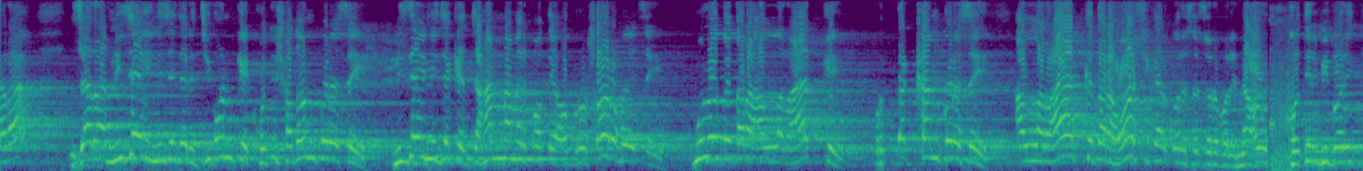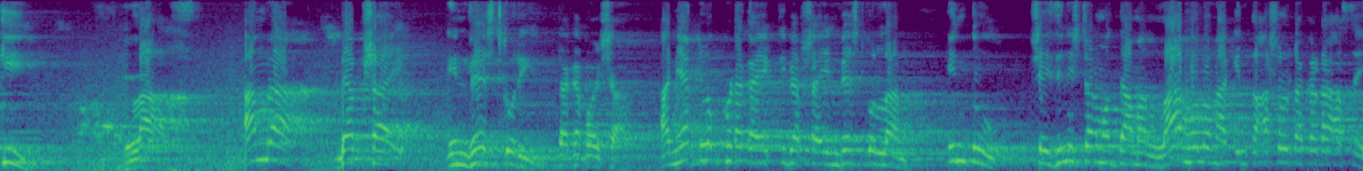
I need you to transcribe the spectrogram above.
কারা যারা নিজেই নিজেদের জীবনকে ক্ষতি সাধন করেছে, নিজেই নিজেকে জাহান্নামের পথে অগ্রসর হয়েছে, মূলত তারা আল্লাহর আয়াতকে প্রত্যাখ্যান করেছে, আল্লাহর আয়াতকে তারা অস্বীকার করেছে, জোরে বলি না ক্ষতির বিপরীত কি? লাভ। আমরা ব্যবসায় ইনভেস্ট করি টাকা পয়সা। আমি এক লক্ষ টাকা একটি ব্যবসায় ইনভেস্ট করলাম, কিন্তু সেই জিনিসটার মধ্যে আমার লাভ হলো না, কিন্তু আসল টাকাটা আছে।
